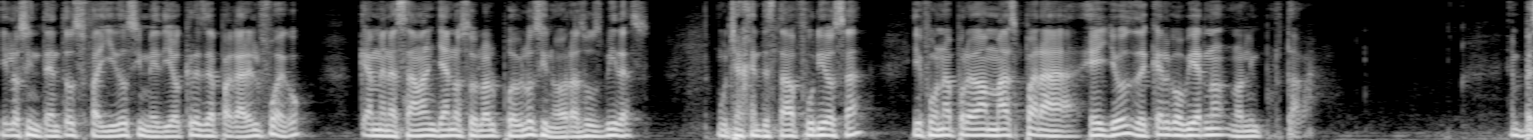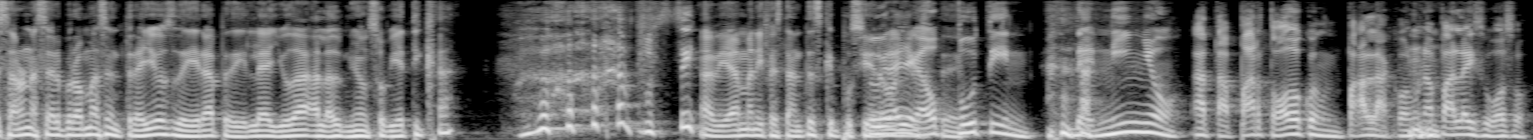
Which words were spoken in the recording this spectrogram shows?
y los intentos fallidos y mediocres de apagar el fuego, que amenazaban ya no solo al pueblo, sino ahora sus vidas. Mucha gente estaba furiosa y fue una prueba más para ellos de que el gobierno no le importaba. Empezaron a hacer bromas entre ellos de ir a pedirle ayuda a la Unión Soviética. Pues sí. Había manifestantes que pusieron. Hubiera llegado este, Putin de niño a tapar todo con pala, con una pala y su oso.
